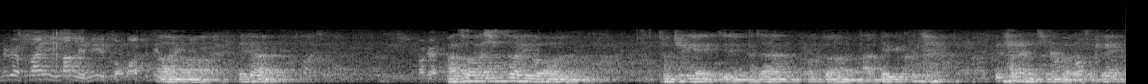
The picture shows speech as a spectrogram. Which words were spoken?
那个翻译让李明宇走吧，这边。啊，等一。 가수와 심사위원 둘 중에 이제 가장 어떤 안되게 큰 끝나는 질문 받았는데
